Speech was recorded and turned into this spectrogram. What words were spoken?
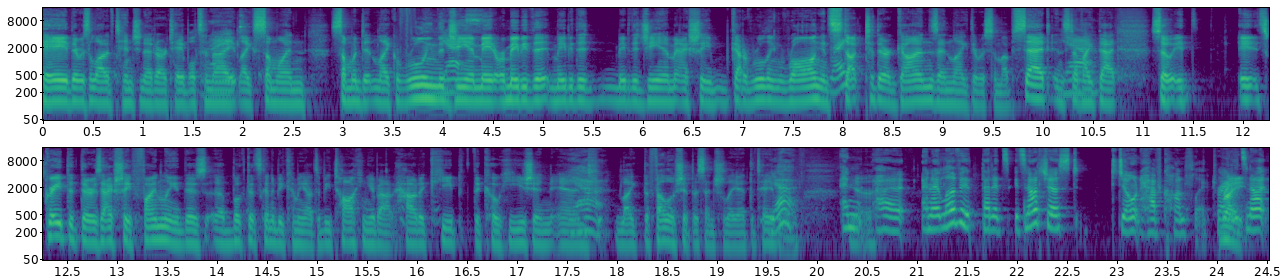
"Hey, there was a lot of tension at our table tonight. Right. Like someone someone didn't like ruling the Yes. GM made, or maybe the maybe the maybe the GM actually got a ruling wrong and Right. stuck to their guns, and like there was some upset and stuff like that. So it." It's great that there's actually finally there's a book that's going to be coming out to be talking about how to keep the cohesion and Yeah. like the fellowship essentially at the table. Yeah, and Uh, and I love it that it's it's not just don't have conflict, right? Right. It's not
